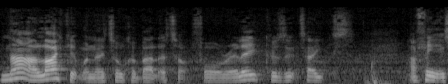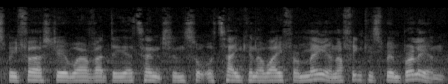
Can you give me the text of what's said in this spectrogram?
No, I like it when they talk about the top four, really, because it takes. I think it's my first year where I've had the attention sort of taken away from me, and I think it's been brilliant.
